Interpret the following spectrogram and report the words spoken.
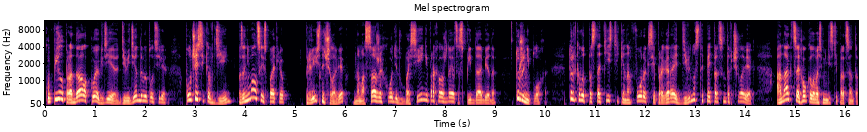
Купил, продал, кое-где дивиденды выплатили. Полчасика в день, позанимался и спать лег. Приличный человек, на массаже ходит, в бассейне прохлаждается, спит до обеда. Тоже неплохо. Только вот по статистике на Форексе прогорает 95% человек, а на акциях около 80%.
